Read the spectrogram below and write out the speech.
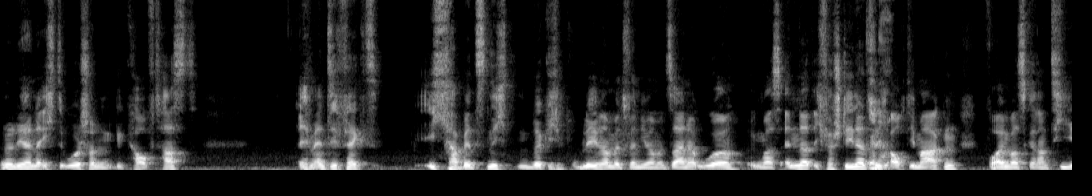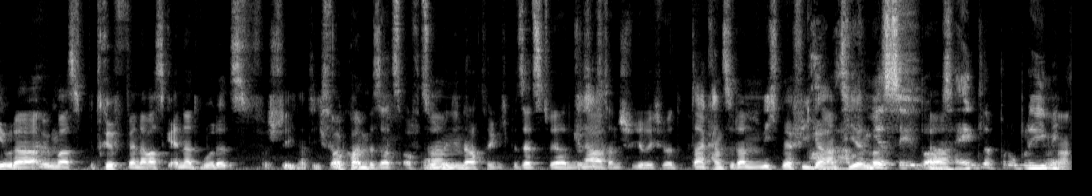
wenn du dir eine echte Uhr schon gekauft hast, im Endeffekt ich habe jetzt nicht wirklich ein Problem damit, wenn jemand mit seiner Uhr irgendwas ändert. Ich verstehe natürlich genau. auch die Marken, vor allem was Garantie oder irgendwas betrifft, wenn da was geändert wurde. Das verstehe ich natürlich vollkommen. Auch beim Besatz oft so, ähm, wenn die ähm, nachträglich besetzt werden, klar, dass es dann schwierig wird. Da kannst du dann nicht mehr viel garantieren. wir was, selber ja. als Händler Probleme, ja.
